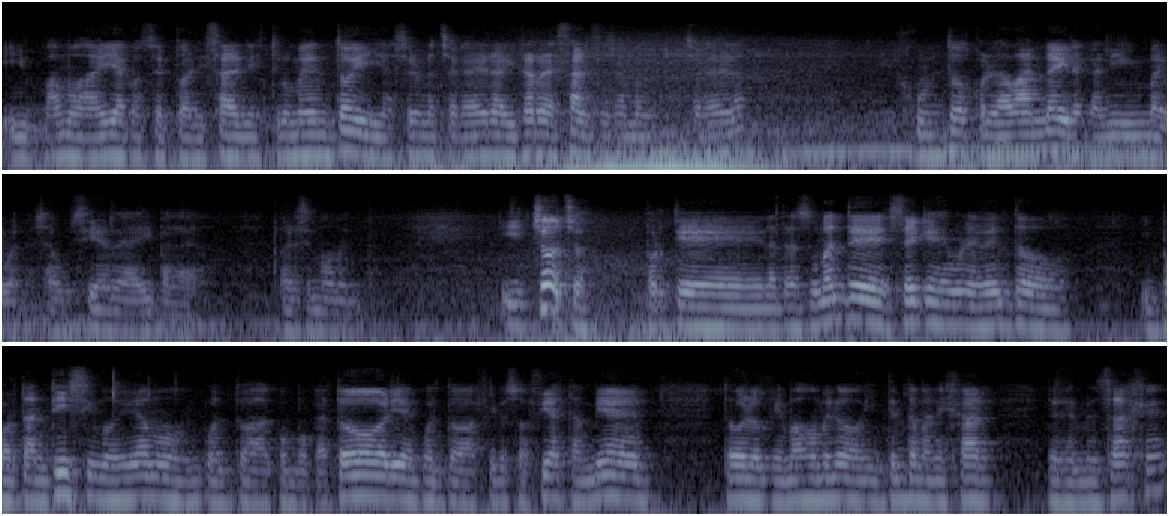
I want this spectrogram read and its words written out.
Y vamos ahí a conceptualizar el instrumento y hacer una chacarera, guitarra de sal se llama chacarera, juntos con la banda y la calimba, y bueno, ya un cierre ahí para, para ese momento. Y chocho, porque la Transhumante sé que es un evento importantísimo, digamos, en cuanto a convocatoria, en cuanto a filosofías también, todo lo que más o menos intenta manejar desde el mensaje,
